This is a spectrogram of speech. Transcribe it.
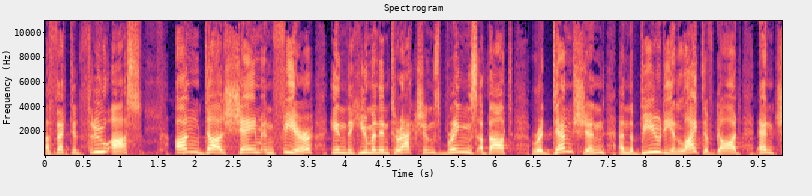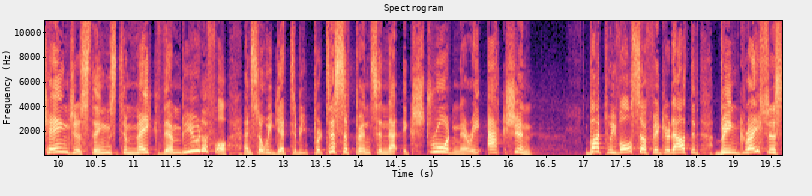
affected through us undoes shame and fear in the human interactions, brings about redemption and the beauty and light of God, and changes things to make them beautiful. And so we get to be participants in that extraordinary action. But we've also figured out that being gracious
